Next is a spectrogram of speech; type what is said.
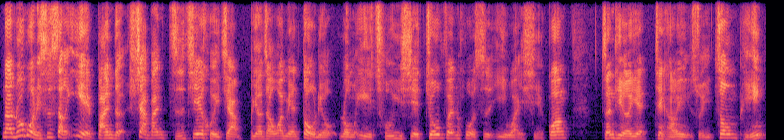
那如果你是上夜班的，下班直接回家，不要在外面逗留，容易出一些纠纷或是意外血光。整体而言，健康运属于中平。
